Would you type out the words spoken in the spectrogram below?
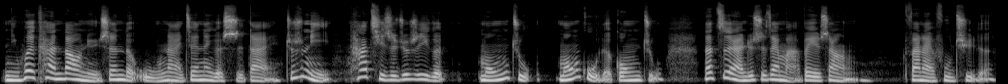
你会看到女生的无奈，在那个时代，就是你她其实就是一个蒙主蒙古的公主，那自然就是在马背上。翻来覆去的，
